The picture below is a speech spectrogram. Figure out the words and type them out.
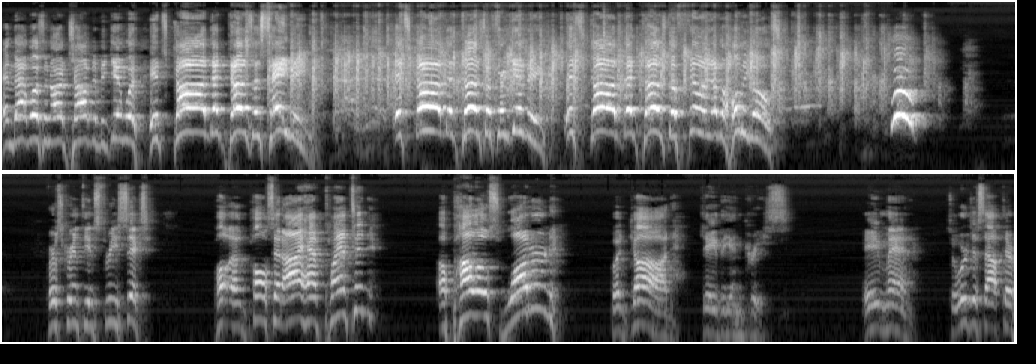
And that wasn't our job to begin with. It's God that does the saving. It's God that does the forgiving. It's God that does the filling of the Holy Ghost. Woo! 1 Corinthians 3 6. Paul, uh, Paul said, I have planted, Apollos watered, but God gave the increase. Amen. So we're just out there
